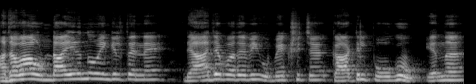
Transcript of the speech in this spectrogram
അഥവാ ഉണ്ടായിരുന്നുവെങ്കിൽ തന്നെ രാജപദവി ഉപേക്ഷിച്ച് കാട്ടിൽ പോകൂ എന്ന്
